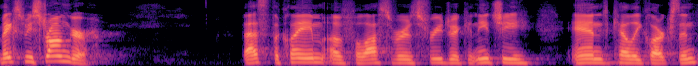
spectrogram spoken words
makes me stronger. That's the claim of philosophers Friedrich Nietzsche and Kelly Clarkson.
